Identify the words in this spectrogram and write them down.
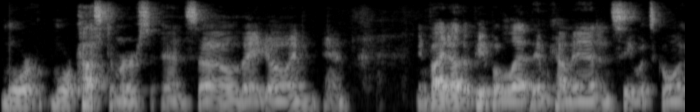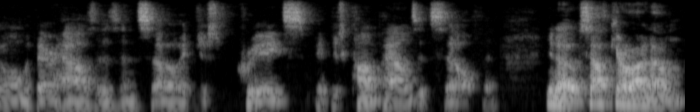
more more customers, and so they go and and invite other people to let them come in and see what's going on with their houses. And so it just creates it just compounds itself. And you know south carolina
